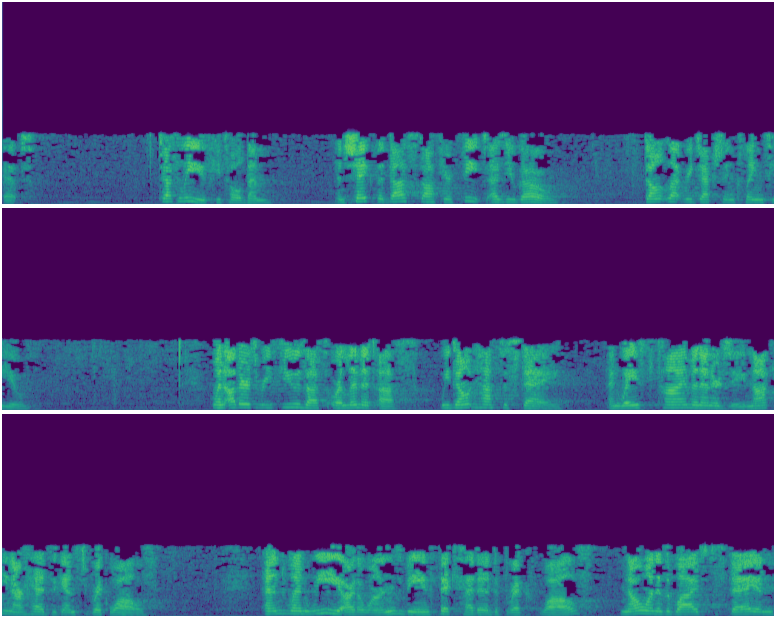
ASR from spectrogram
it. Just leave, he told them, and shake the dust off your feet as you go. Don't let rejection cling to you. When others refuse us or limit us, we don't have to stay and waste time and energy knocking our heads against brick walls. And when we are the ones being thick headed brick walls, no one is obliged to stay and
